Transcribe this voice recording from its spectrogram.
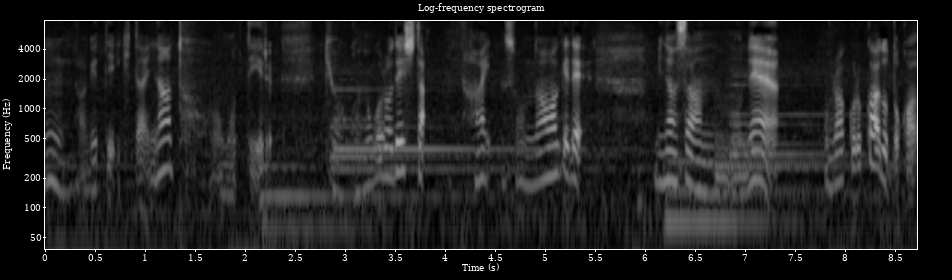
うん、上げていきたいなと思っている今日この頃でした。はいそんなわけで皆さんもねオラクルカードとか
